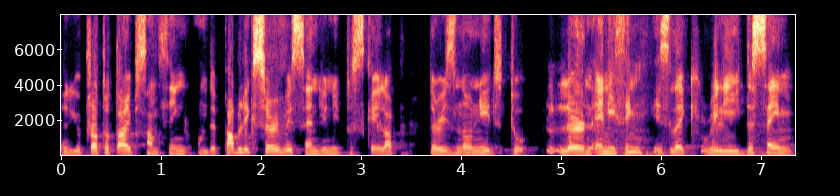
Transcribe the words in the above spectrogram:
you prototype something on the public service and you need to scale up, there is no need to learn anything. It's like really the same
